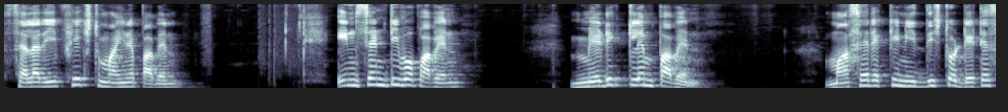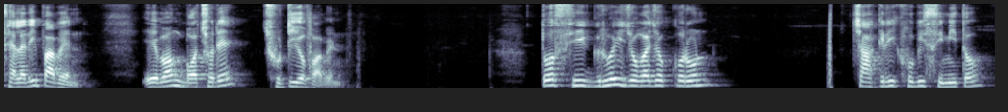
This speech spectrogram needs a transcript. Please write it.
স্যালারি ফিক্সড মাইনে পাবেন। ইনসেন্টিভও পাবেন। মেডিক্লেম পাবেন। মাসের একটি নির্দিষ্ট ডেটে স্যালারি পাবেন এবং বছরে ছুটিও পাবেন। তো শীঘ্রই যোগাযোগ করুন। চাকরি খুবই সীমিত।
